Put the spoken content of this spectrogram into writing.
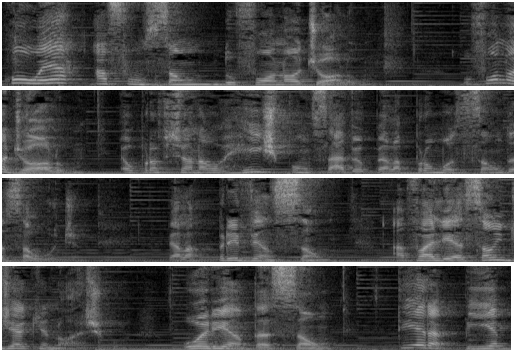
Qual é a função do fonoaudiólogo? O fonoaudiólogo é o profissional responsável pela promoção da saúde, pela prevenção, avaliação e diagnóstico, orientação, terapia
